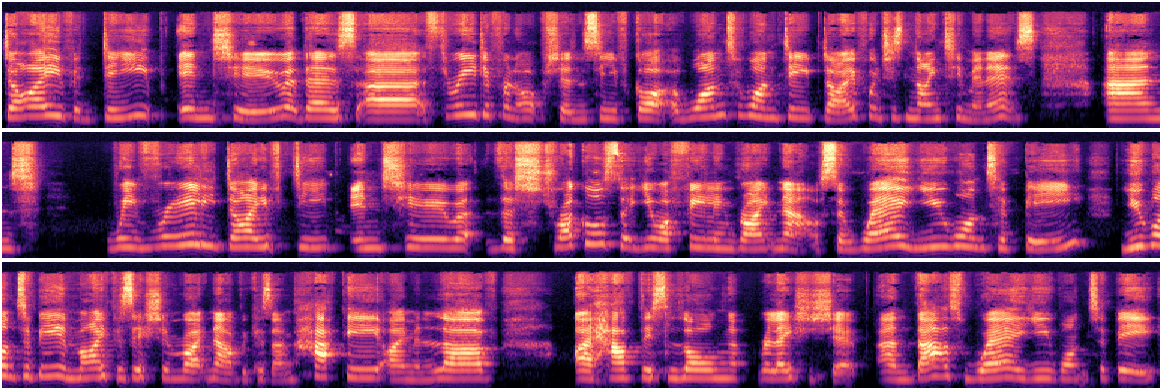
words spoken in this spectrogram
dive deep into there's uh three different options. So you've got a one-to-one deep dive, which is 90 minutes, and we really dive deep into the struggles that you are feeling right now. So, where you want to be, you want to be in my position right now because I'm happy, I'm in love, I have this long relationship, and that's where you want to be.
